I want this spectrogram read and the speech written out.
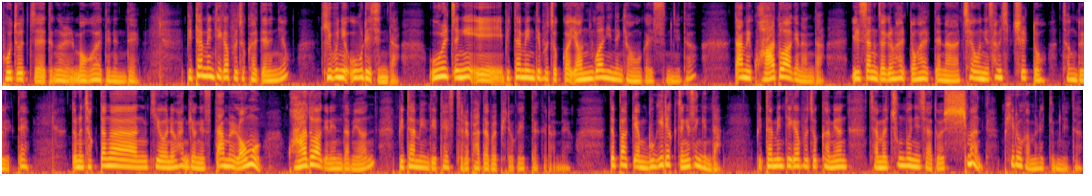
보조제 등을 먹어야 되는데 비타민 D가 부족할 때는요. 기분이 우울해진다. 우울증이 이 비타민 D 부족과 연관이 있는 경우가 있습니다. 땀이 과도하게 난다. 일상적인 활동할 때나 체온이 37도 정도일 때 또는 적당한 기온의 환경에서 땀을 너무 과도하게 낸다면 비타민 D 테스트를 받아볼 필요가 있다 그러네요. 뜻밖의 무기력증이 생긴다. 비타민 D가 부족하면 잠을 충분히 자도 심한 피로감을 느낍니다.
